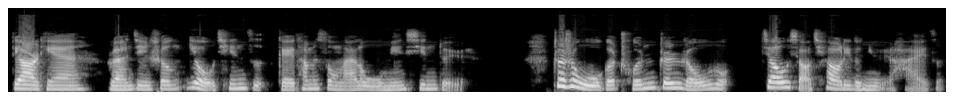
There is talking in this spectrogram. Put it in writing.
第二天，阮晋生又亲自给他们送来了五名新队员。这是五个纯真柔弱、娇小俏丽的女孩子。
